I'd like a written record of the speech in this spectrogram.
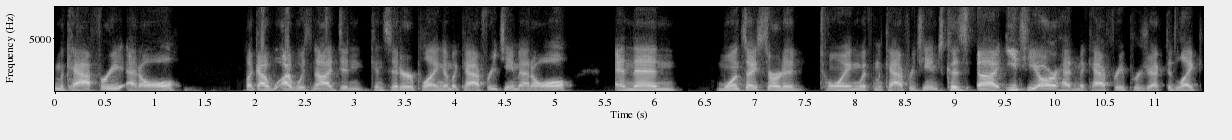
McCaffrey at all. Like I, I was not, I didn't consider playing a McCaffrey team at all. And then once I started toying with McCaffrey teams, because uh, ETR had McCaffrey projected like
